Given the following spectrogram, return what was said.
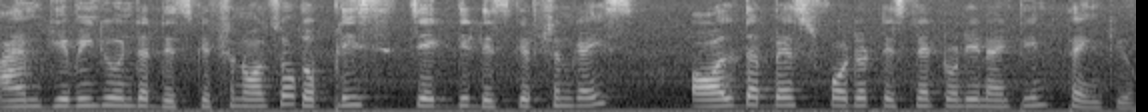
I am giving you in the description also. So please check the description guys all the best for the TISSNET 2019 thank you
